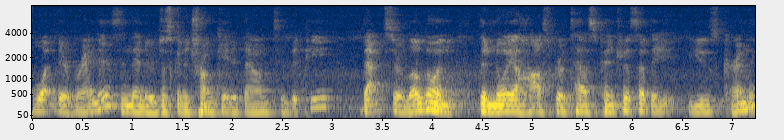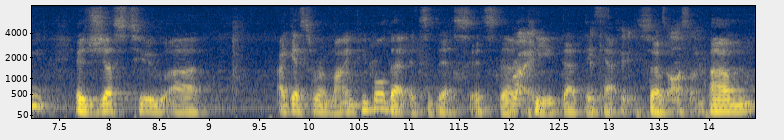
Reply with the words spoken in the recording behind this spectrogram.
what their brand is, and then they're just going to truncate it down to the P. That's their logo, and the Neue Haas Grotesk Pinterest that they use currently is just to, uh, I guess, remind people that it's this. It's the Right. P that they It's the kept. P. So That's awesome. um,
